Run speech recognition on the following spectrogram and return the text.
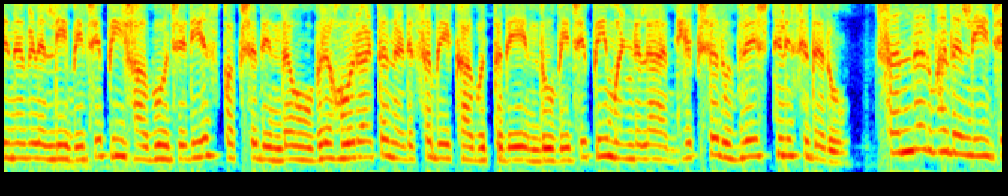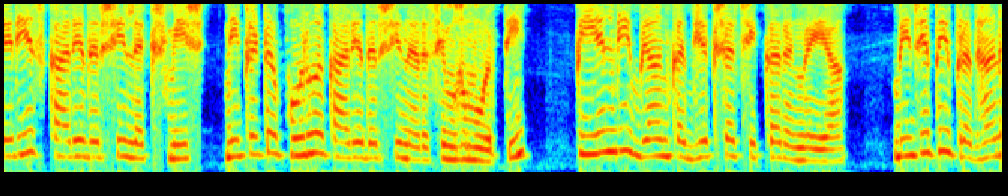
ದಿನಗಳಲ್ಲಿ ಬಿಜೆಪಿ ಹಾಗೂ ಜೆಡಿಎಸ್ ಪಕ್ಷದಿಂದ ಉಗ್ರ ಹೋರಾಟ ನಡೆಸಬೇಕಾಗುತ್ತದೆ ಎಂದು ಬಿಜೆಪಿ ಮಂಡಲ ಅಧ್ಯಕ್ಷ ರುದ್ರೇಶ್ ತಿಳಿಸಿದರು. ಸಂದರ್ಭದಲ್ಲಿ ಜೆಡಿಎಸ್ ಕಾರ್ಯದರ್ಶಿ ಲಕ್ಷ್ಮೀಶ್ ನಿಕಟ ಪೂರ್ವ ಕಾರ್ಯದರ್ಶಿ ನರಸಿಂಹಮೂರ್ತಿ, ಪಿಎಲ್ಡಿ ಬ್ಯಾಂಕ್ ಅಧ್ಯಕ್ಷ ಚಿಕ್ಕರಂಗಯ್ಯ, ಬಿಜೆಪಿ ಪ್ರಧಾನ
